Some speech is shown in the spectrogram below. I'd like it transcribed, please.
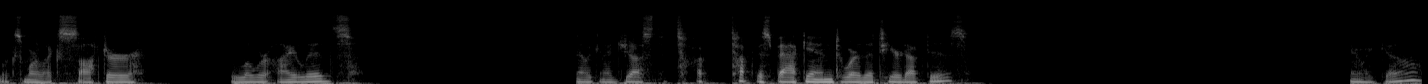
Looks more like softer lower eyelids. Now we can adjust to tuck, tuck this back in to where the tear duct is. There we go.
